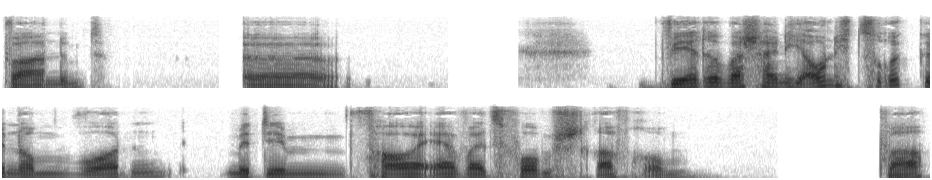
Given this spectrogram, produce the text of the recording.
wahrnimmt. Äh, wäre wahrscheinlich auch nicht zurückgenommen worden mit dem VAR, weil es vor dem Strafraum war.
